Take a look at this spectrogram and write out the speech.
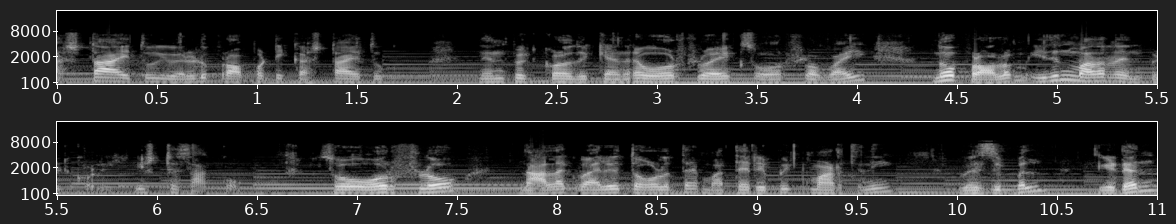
ಕಷ್ಟ ಆಯಿತು, ಇವೆರಡು ಪ್ರಾಪರ್ಟಿ ಕಷ್ಟ ಆಯಿತು ನೆನ್ಪಿಟ್ಕೊಳ್ಳೋದಕ್ಕೆ ಅಂದರೆ overflow X overflow Y no problem ಇದನ್ನು ಮಾತ್ರ ನೆನ್ಪಿಟ್ಕೊಳ್ಳಿ, ಇಷ್ಟು ಸಾಕು. ಸೊ ಓವರ್ಫ್ಲೋ ನಾಲ್ಕು ವ್ಯಾಲ್ಯೂ ತೊಗೊಳುತ್ತೆ, ಮತ್ತೆ ರಿಪೀಟ್ ಮಾಡ್ತೀನಿ. Visible hidden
